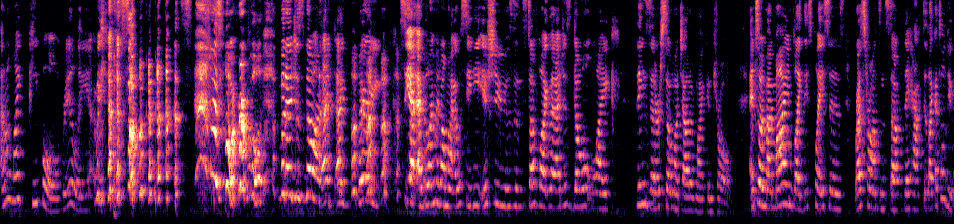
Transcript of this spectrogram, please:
I don't like people, really. I mean, so I, I blame it on my OCD issues and stuff like that. I just don't like things that are so much out of my control. And so in my mind, like these places, restaurants and stuff, they have to, like I told you,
